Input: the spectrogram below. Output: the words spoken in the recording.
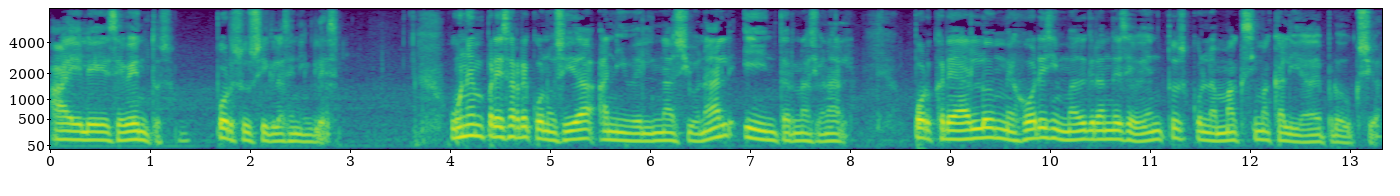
ALS Eventos, por sus siglas en inglés una empresa reconocida a nivel nacional e internacional por crear los mejores y más grandes eventos con la máxima calidad de producción.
